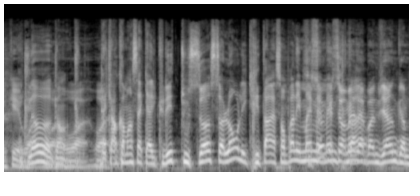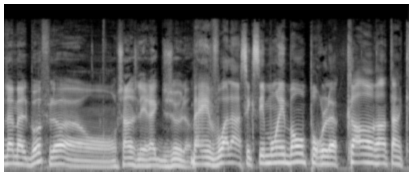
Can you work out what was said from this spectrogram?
OK, Fait que ouais, là, quand, fait qu'on commence à calculer tout ça selon les critères, si on prend les mêmes, sûr mêmes que si on met de la bonne viande comme de la malbouffe, là, euh, on change les règles du jeu. Là. Ben voilà, c'est que c'est moins bon pour le corps en tant que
